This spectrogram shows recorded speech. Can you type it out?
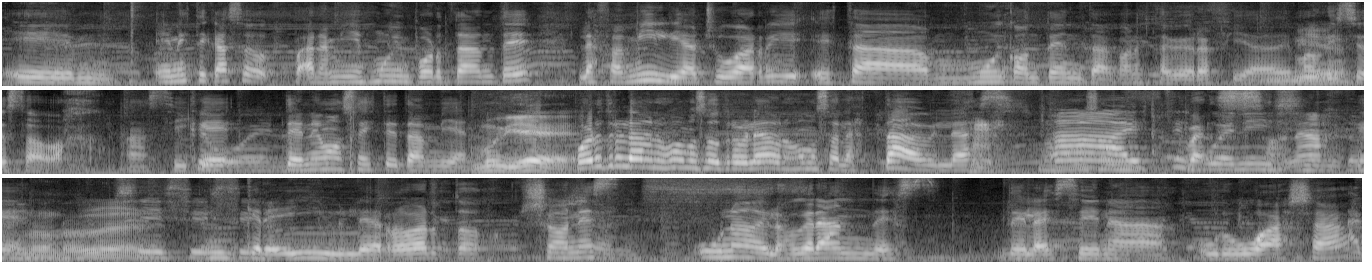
eh, en este caso, para mí es muy importante, la familia Achugarri está muy contenta con esta biografía de Bien. Mauricio Sabaj. Así Qué que bueno. tenemos este también. Muy bien. Por otro lado, nos vamos a otro lado, nos vamos a las tablas. Nos vamos a Ah, un este es buenísimo. personaje Roberto. Sí, sí, sí. increíble. Roberto Jones, Jones. uno de los grandes de la escena uruguaya.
